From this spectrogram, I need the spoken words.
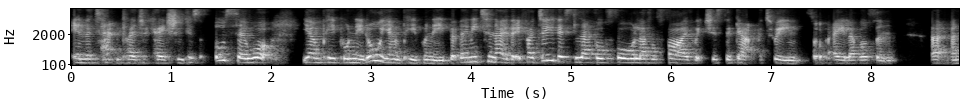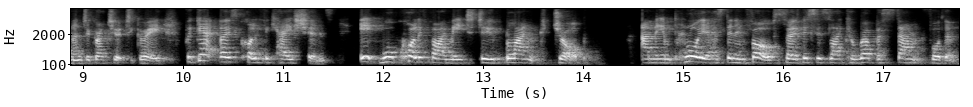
in the technical education because also what young people need, all young people need, but they need to know that if I do this level four, level five, which is the gap between sort of A levels and an undergraduate degree, forget those qualifications. It will qualify me to do blank job. And the employer has been involved, so this is like a rubber stamp for them.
